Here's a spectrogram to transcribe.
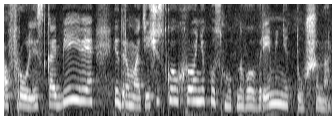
о Фроле Скобееве и драматическую хронику смутного времени Тушина.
